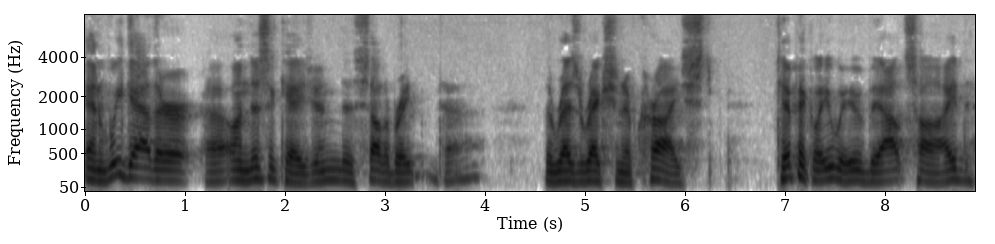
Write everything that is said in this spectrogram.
And we gather uh, on this occasion to celebrate uh, the resurrection of Christ. Typically, we would be outside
